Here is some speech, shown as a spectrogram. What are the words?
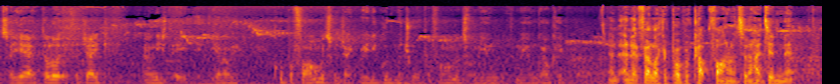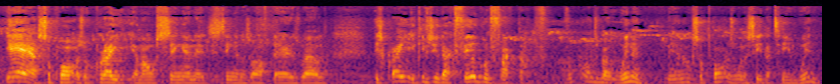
so yeah, delighted for Jake, and he's he, you know good performance from Jake. Really good, mature performance from a young, from a young goalkeeper. And, and it felt like a proper cup final tonight, didn't it? Yeah, supporters were great. You know, singing it, singing us off there as well. It's great. It gives you that feel good factor. Football's about winning. You know, supporters want to see the team win.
